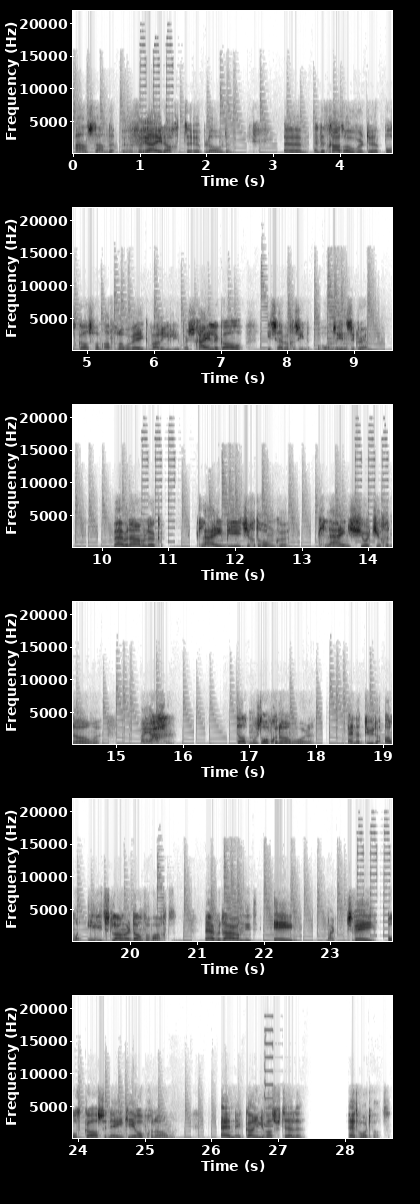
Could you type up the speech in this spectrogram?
aanstaande vrijdag te uploaden. Ehm, en dit gaat over de podcast van afgelopen week, waarin jullie waarschijnlijk al iets hebben gezien op onze Instagram. We hebben namelijk klein biertje gedronken, klein shotje genomen. Maar ja, dat moest opgenomen worden. En dat duurde allemaal iets langer dan verwacht. We hebben daarom niet één, maar twee podcasts in één keer opgenomen. En ik kan jullie vast vertellen, het wordt wat.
